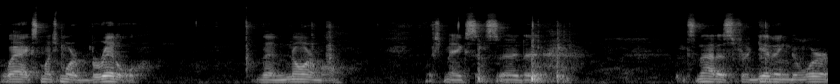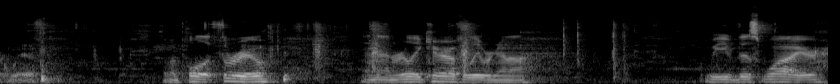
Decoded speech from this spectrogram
wax much more brittle than normal, which makes it so that it's not as forgiving to work with. So I'm going to pull it through and then really carefully we're going to weave this wire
